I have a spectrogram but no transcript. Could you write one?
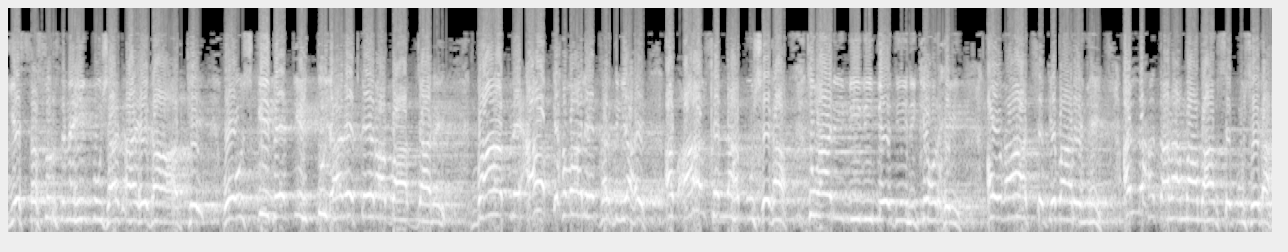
یہ سسر سے نہیں پوچھا جائے گا آپ کے۔ وہ اس کی بیٹی، تو جانے تیرا باپ جانے۔ باپ نے آپ کے حوالے کر دیا ہے۔ اب آپ سے اللہ پوچھے گا، تمہاری بیوی بے دین کیوں رہی؟ اولاد سے کے بارے میں اللہ تعالیٰ ماں باپ سے پوچھے گا۔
